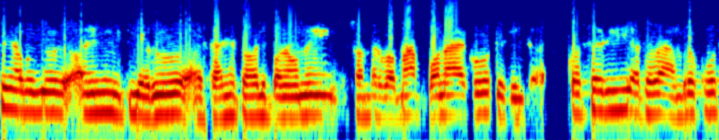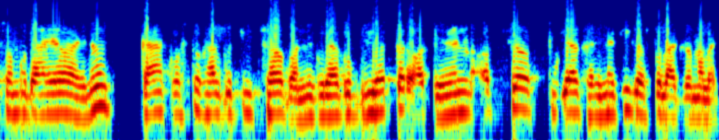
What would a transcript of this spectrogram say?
चाहिँ अब यो ऐन नीतिहरू स्थानीय तहले बनाउने सन्दर्भमा बनाएको देखिन्छ। कसरी अथवा हाम्रो को समुदाय होइन कहाँ कस्तो खालको चिज छ भन्ने कुराको बृहत्तर अध्ययन अझ पुगेको छैन कि जस्तो लाग्छ मलाई।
